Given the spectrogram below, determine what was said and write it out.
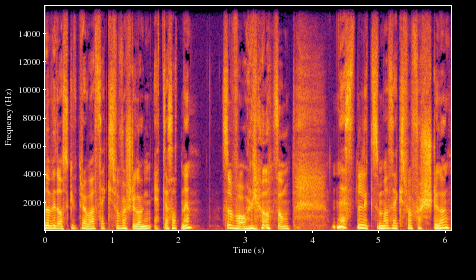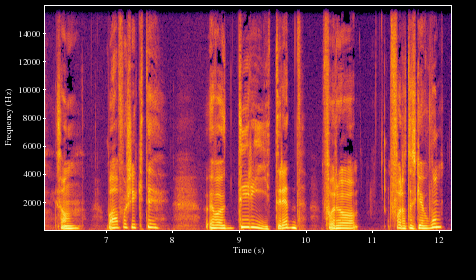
når vi da skulle prøve å ha sex for første gang etter jeg satte den inn, så var det jo sånn nesten litt som å ha sex for første gang. Sånn vær forsiktig. Jeg var jo dritredd for, å, for at det skulle gjøre vondt.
